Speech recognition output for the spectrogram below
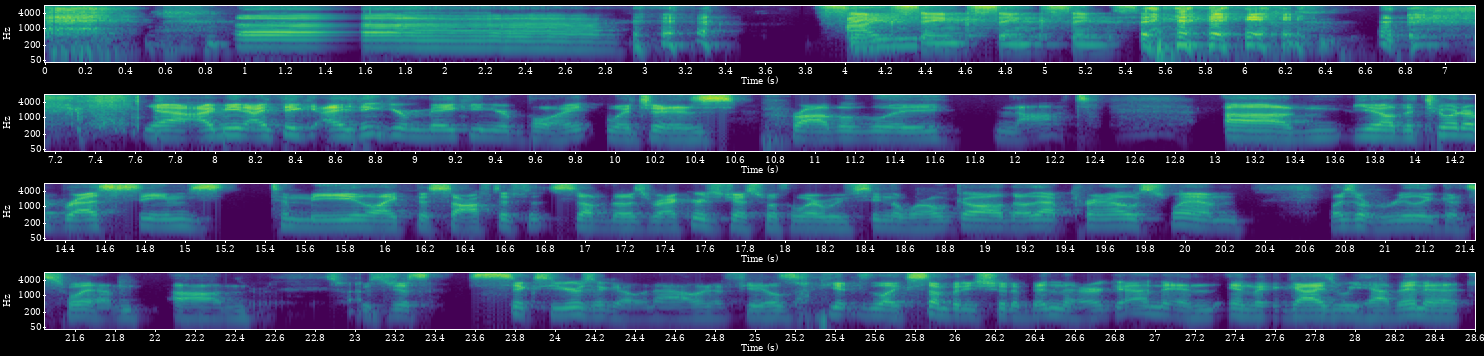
Uh, sink, sink, sink, sink, sink. yeah, I mean, I think I think you're making your point, which is probably not. Um, you know, the 200 breast seems to me like the softest of those records, just with where we've seen the world go. Although that Prenot swim was a really good swim. Um, it was just six years ago now, and it feels like it's like somebody should have been there again. And and the guys we have in it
